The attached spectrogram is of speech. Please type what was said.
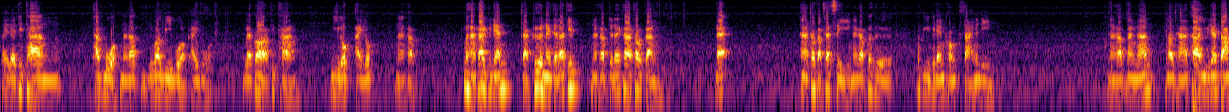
ไปในทิศทางทางบวกนะครับ หรือว่า v บวก i บวก แล้วก็ทิศทาง v ลบ i ลบนะครับ เมื่อหาค่า impedance จากคลื่นในแต่ละทิศนะครับ จะได้ค่าเท่ากัน และเท่ากับ z4 นะครับ ก็คือก็คือ impedance ของสายนั่นเองนะครับ ดังนั้นเราหาค่า impedance ตาม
